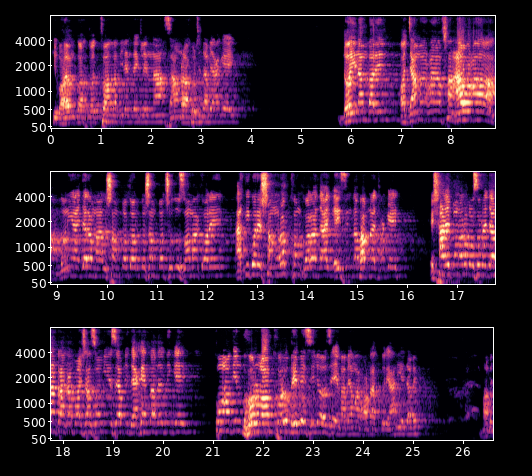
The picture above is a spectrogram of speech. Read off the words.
কি ভয়ঙ্কর তথ্য আল্লাহ দিলেন, দেখলেন না? চামড়া খুশি যাবে আগে। দুই নম্বরে দুনিয়ায় যারা মাল সম্পদ, অর্থ সম্পদ শুধু জমা করে, আর কি করে সংরক্ষণ করা যায়, এই চিন্তা ভাবনায় থাকে। এই সাড়ে পনেরো বছরে যারা টাকা পয়সা জমিয়েছে, আপনি দেখেন তাদের দিকে কোনদিন ঘোর অক্ষরও ভেবেছিল যে এভাবে আমার হঠাৎ করে হারিয়ে যাবে। ভাবে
